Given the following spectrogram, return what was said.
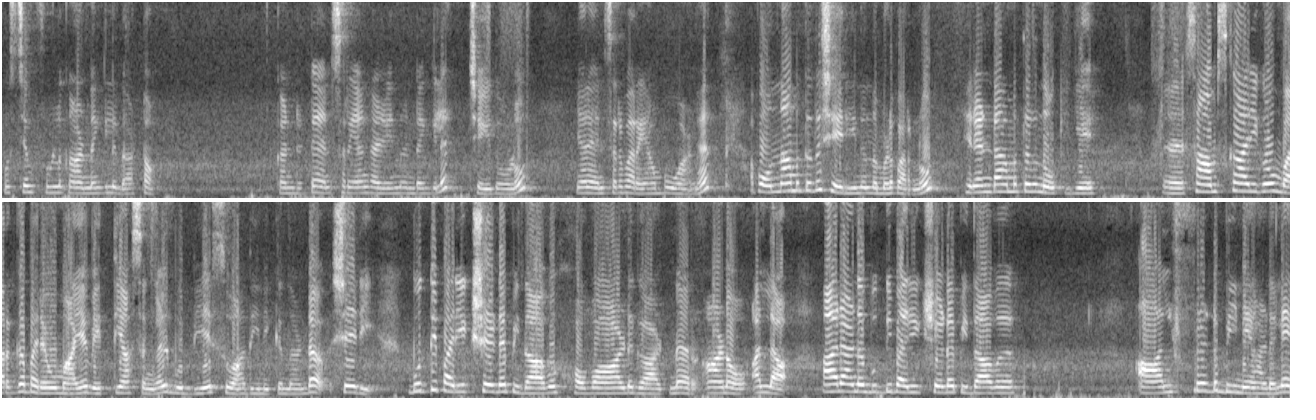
ക്വസ്റ്റ്യൻ ഫുള്ള് കാണണമെങ്കിൽ ഇതാട്ടോ കണ്ടിട്ട് ആൻസർ ചെയ്യാൻ കഴിയുന്നുണ്ടെങ്കിൽ ചെയ്തോളൂ. ഞാൻ ആൻസർ പറയാൻ പോവാണ്. അപ്പോൾ ഒന്നാമത്തത് ശരിയെന്ന് നമ്മൾ പറഞ്ഞു. രണ്ടാമത്തത് നോക്കിക്കേ. സാംസ്കാരികവും വർഗപരവുമായ വ്യത്യാസങ്ങൾ ബുദ്ധിയെ സ്വാധീനിക്കുന്നുണ്ട്. ശരി. ബുദ്ധി പരീക്ഷയുടെ പിതാവ് ഹൊവാർഡ് ഗാർഡ്നർ ആണോ? അല്ല. ആരാണ് ബുദ്ധി പരീക്ഷയുടെ പിതാവ്? ആൽഫ്രഡ് ബിനെയാണ് അല്ലേ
